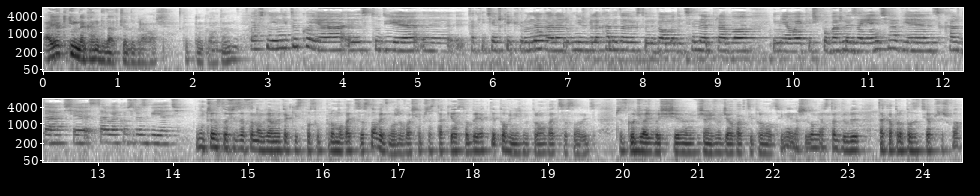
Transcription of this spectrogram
A jak inne kandydatki odebrałaś pod tym kątem? Właśnie nie tylko ja y, studiuję y, taki ciężki kierunek, ale również wiele kandydatek studiowało medycynę, prawo i miało jakieś poważne zajęcia, więc każda się starała jakoś rozwijać. No, często się zastanawiamy, w jaki sposób promować Sosnowiec. Może właśnie przez takie osoby jak Ty powinniśmy promować Sosnowiec. Czy zgodziłaś się wziąć udział w akcji promocyjnej naszego miasta, gdyby taka propozycja przyszła?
